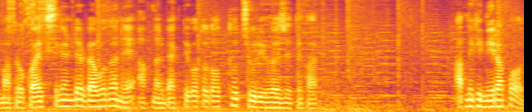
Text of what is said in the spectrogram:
মাত্র কয়েক সেকেন্ডের ব্যবধানে আপনার ব্যক্তিগত তথ্য চুরি হয়ে যেতে পারে। আপনি কি নিরাপদ?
